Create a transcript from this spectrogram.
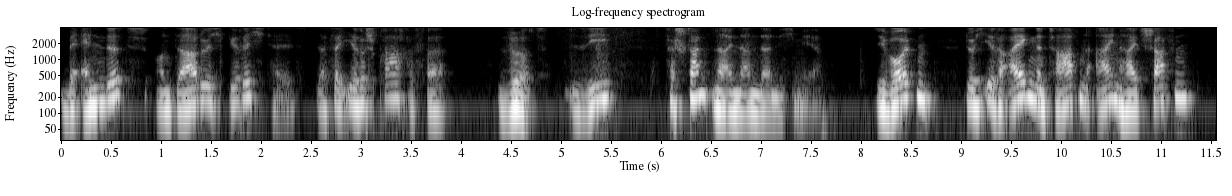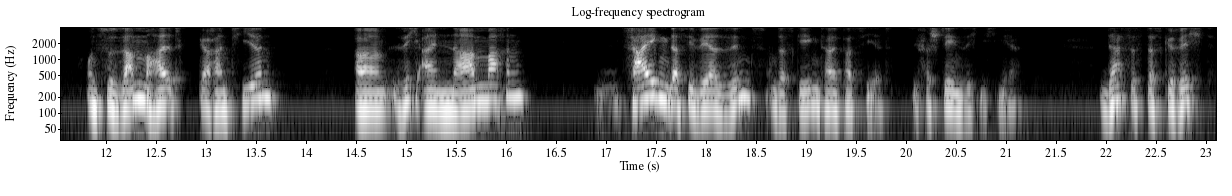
beendet und dadurch Gericht hält, dass er ihre Sprache verwirrt. Sie verstanden einander nicht mehr. Sie wollten durch ihre eigenen Taten Einheit schaffen und Zusammenhalt garantieren, äh, sich einen Namen machen, zeigen, dass sie wer sind und das Gegenteil passiert. Sie verstehen sich nicht mehr. Das ist das Gericht,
